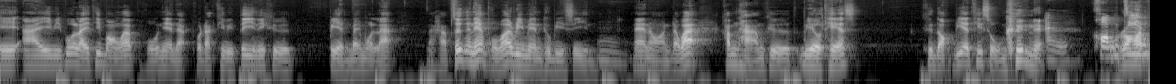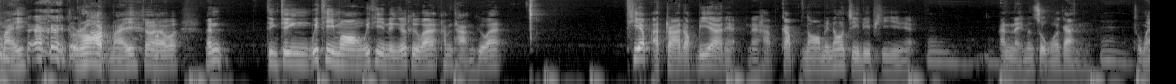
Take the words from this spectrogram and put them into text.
AI มีพวกอะไรที่มองว่าโหเนี่ยแหละ productivity นี่คือเปลี่ยนไปหมดแล้วนะครับซึ่งอันเนี้ยผมว่า remain to be seen อืมแน่นอน แต่ว่าคำถามคือ real test คือดอกเบี้ยที่สูงขึ้นเนี่ยเออของจรริงอดไหมเถูกต้องรอดไหมใช่ไหมครับงั้น จริง ๆ วิธีมองวิธีหนึ่งก็คือว่าคำถามคือว่า เทียบอัตราดอกเบี้ยเนี่ยนะครับกับ nominal GDP เนี่ยอืมอันไหนมันสูงกว่ากันอืมถูกไหม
